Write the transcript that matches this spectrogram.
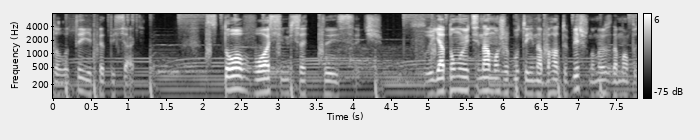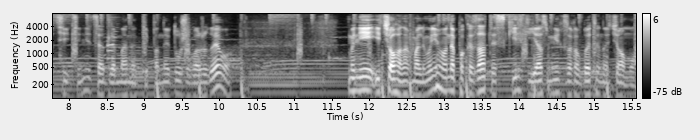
золотий є 50. 180 тисяч. Я думаю, ціна може бути і набагато більше, але ми здамо по цій ціні. Це для мене, типа, не дуже важливо. Мені і цього нормально. Мені головне показати, скільки я зміг заробити на цьому.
